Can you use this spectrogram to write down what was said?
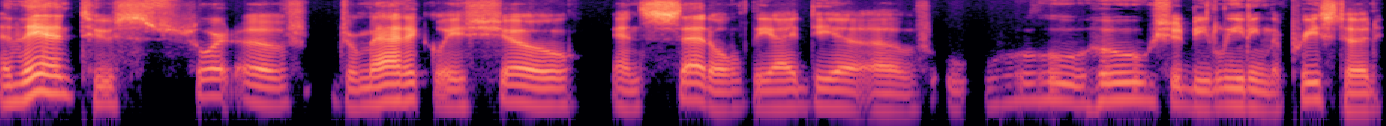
And then to sort of dramatically show and settle the idea of who, who should be leading the priesthood,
